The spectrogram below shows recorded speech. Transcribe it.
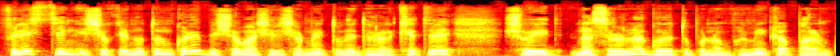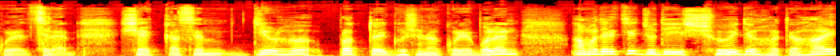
ফিলিস্তিন ইস্যুকে নতুন করে বিশ্ববাসীর সামনে তুলে ধরার ক্ষেত্রে শহীদ নাসরুল্লাহ গুরুত্বপূর্ণ ভূমিকা পালন করেছিলেন। শেখ কাসেম দৃঢ় প্রত্যয় ঘোষণা করে বলেন, আমাদেরকে যদি শহীদ হতে হয়,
